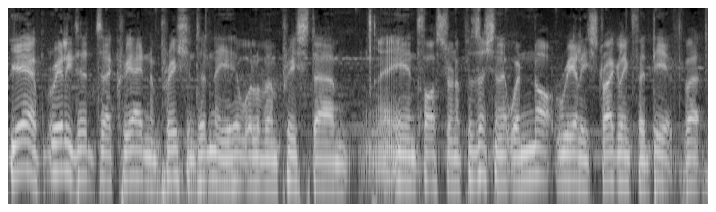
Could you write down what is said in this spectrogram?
Yeah, really did uh, create an impression, didn't he? It will have impressed um, Ian Foster in a position that we're not really struggling for depth, but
